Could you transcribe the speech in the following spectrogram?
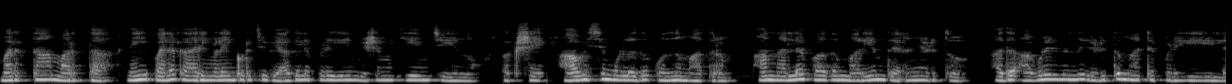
മർത്ത മർത്ത നീ പല കാര്യങ്ങളെയും കുറിച്ച് വ്യാകുലപ്പെടുകയും വിഷമിക്കുകയും ചെയ്യുന്നു. പക്ഷേ ആവശ്യമുള്ളത് ഒന്ന് മാത്രം. ആ നല്ല ഭാഗം മറിയം തെരഞ്ഞെടുത്തോ, അത് അവളിൽ നിന്ന് എടുത്തു മാറ്റപ്പെടുകയില്ല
